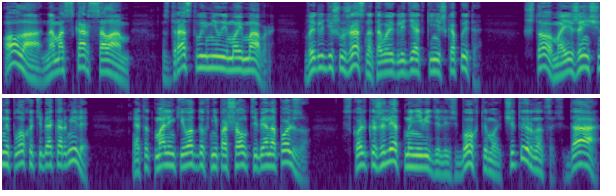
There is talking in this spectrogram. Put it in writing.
«Ола! Намаскар салам! Здравствуй, милый мой мавр! Выглядишь ужасно, того и гляди, откинешь копыта. Что, мои женщины плохо тебя кормили? Этот маленький отдых не пошел тебе на пользу? Сколько же лет мы не виделись, бог ты мой, четырнадцать, да!»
